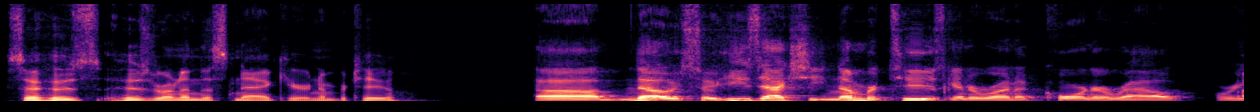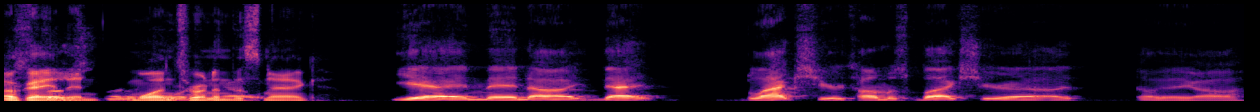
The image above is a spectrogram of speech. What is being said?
So who's who's running the snag here? Number two. Um, no, so he's actually number two is going to run a corner route. Or he's Okay, and then to run one's running the snag. Yeah, and then uh, that Blackshear, Thomas Blackshear, uh, a uh,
